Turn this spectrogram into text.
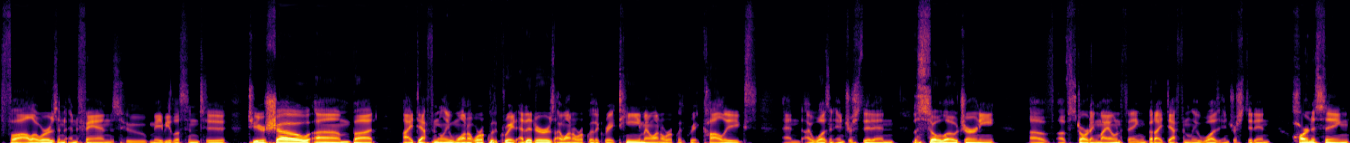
followers and, and, fans who maybe listen to to your show, um, but I definitely want to work with great editors. I want to work with a great team. I want to work with great colleagues. And I wasn't interested in the solo journey of, of starting my own thing, but I definitely was interested in harnessing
